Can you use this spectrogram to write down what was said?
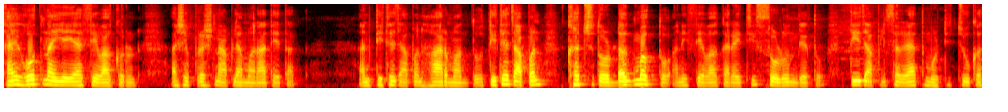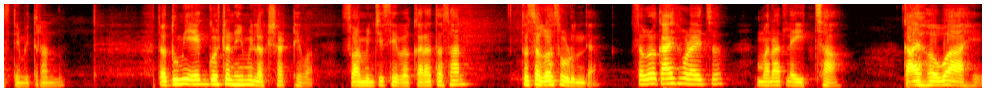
काही होत नाही आहे या सेवा करून असे प्रश्न आपल्या मनात येतात. आणि तिथेच आपण हार मानतो तिथेच आपण खचतो डगमगतो आणि सेवा करायची सोडून देतो. तीच आपली सगळ्यात मोठी चूक असते मित्रांनो. तर तुम्ही एक गोष्ट नेहमी लक्षात ठेवा. स्वामींची सेवा करत असाल तर सगळं सोडून द्या. सगळं काय सोडायचं? मनातल्या इच्छा काय हवं आहे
